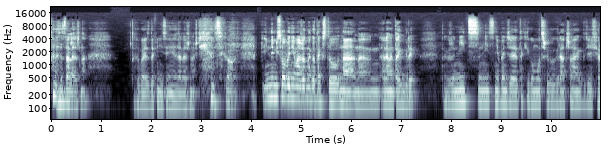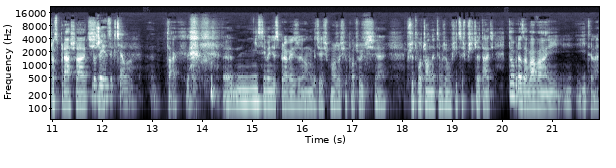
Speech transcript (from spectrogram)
zależna. To chyba jest definicja niezależności językowej. Innymi słowy, nie ma żadnego tekstu na, na elementach gry. Także nic, nic nie będzie takiego młodszego gracza gdzieś rozpraszać. Duży język ciała. Tak. nic nie będzie sprawiać, że on gdzieś może się poczuć przytłoczony tym, że musi coś przeczytać. Dobra zabawa i, i, i tyle.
